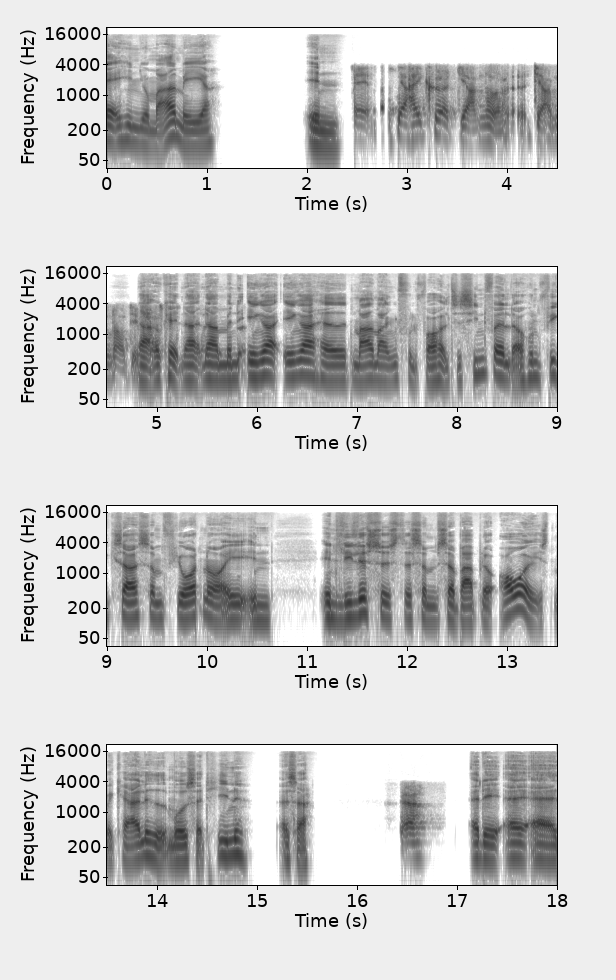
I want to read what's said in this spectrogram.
gav hende jo meget mere end... øh, jeg har ikke hørt de andre. De andre det Nej, okay, nej, nej, men Inger, Inger havde et meget mangelfuldt forhold til sine forældre, og hun fik så som 14-årig en, en lille søster, som så bare blev overøst med kærlighed modsat hende. Altså, Ja. er det, er, er,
